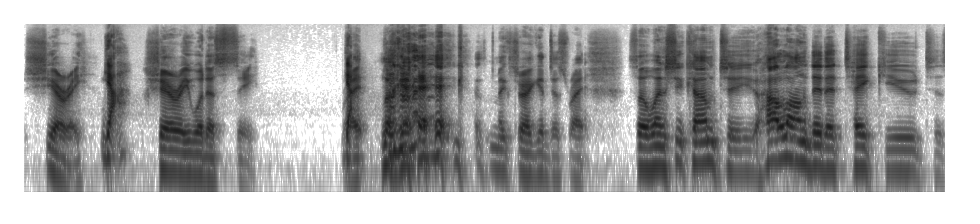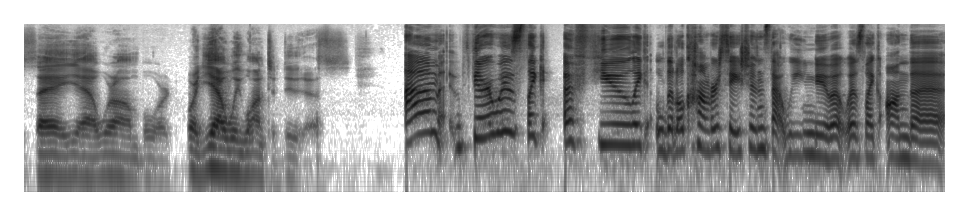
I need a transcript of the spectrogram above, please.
Cheri, Yeah. Cheri with a C. Yeah. Right. Okay. Make sure I get this right. So when she come to you, how long did it take you to say, "Yeah, we're on board," or "Yeah, we want to do this"? Um, there was like a few like little conversations that we knew it was like on the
